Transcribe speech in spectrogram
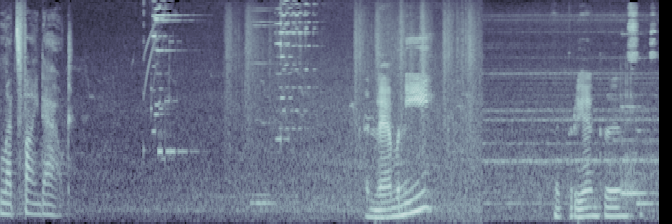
Let's find out. Anemone. The three entrances.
